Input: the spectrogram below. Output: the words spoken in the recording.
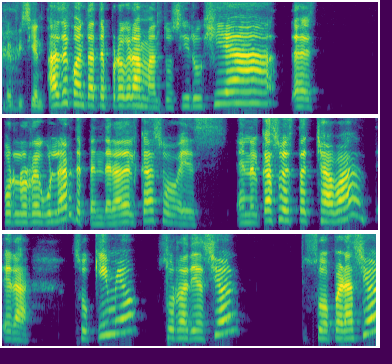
eficiente. Haz de cuenta, te programan tu cirugía, eh, por lo regular, dependerá del caso, es, en el caso de esta chava, era su quimio, su radiación, su operación,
